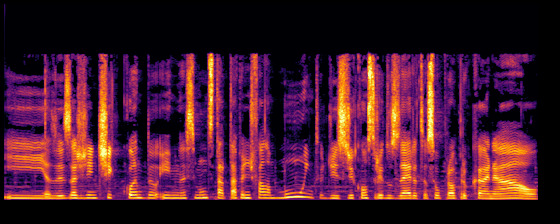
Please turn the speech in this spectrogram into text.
E às vezes a gente, quando. E nesse mundo startup a gente fala muito disso, de construir do zero, ter o seu próprio canal.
